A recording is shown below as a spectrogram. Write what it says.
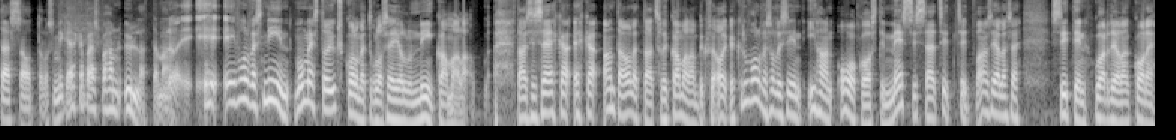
tässä ottelussa, mikä ehkä pääsi vähän yllättämään. No, ei, ei Volves niin, mun mielestä tuo 1-3 tulos ei ollut niin kamala. Tai siis se ehkä, ehkä antaa olettaa, että se oli kamalampi kuin se oikein. Kyllä Volves oli siinä ihan okosti messissä, että sitten sit vaan siellä se Sitin Guardiolan kone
